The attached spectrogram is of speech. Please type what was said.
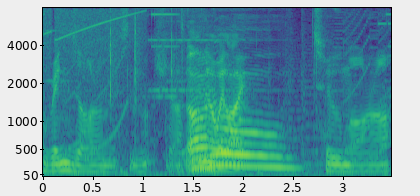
rings are on this. I'm not sure. I think Oh where like two more are.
